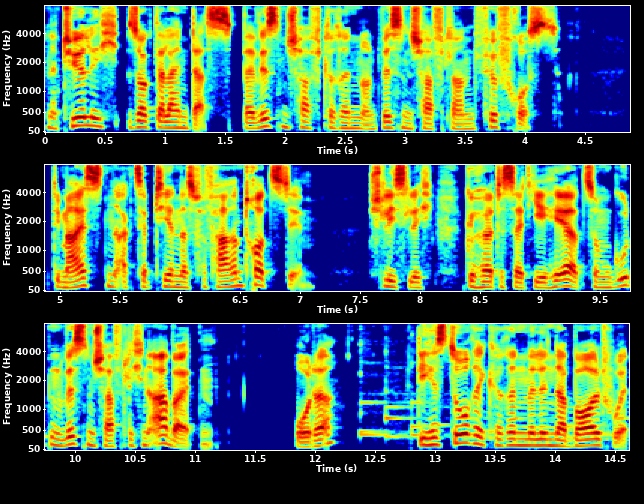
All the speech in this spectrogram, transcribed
Natürlich sorgt allein das bei Wissenschaftlerinnen und Wissenschaftlern für Frust. Die meisten akzeptieren das Verfahren trotzdem Schließlich gehört es seit jeher zum guten wissenschaftlichen Arbeiten. Oder? Die Historikerin Melinda Baldwin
